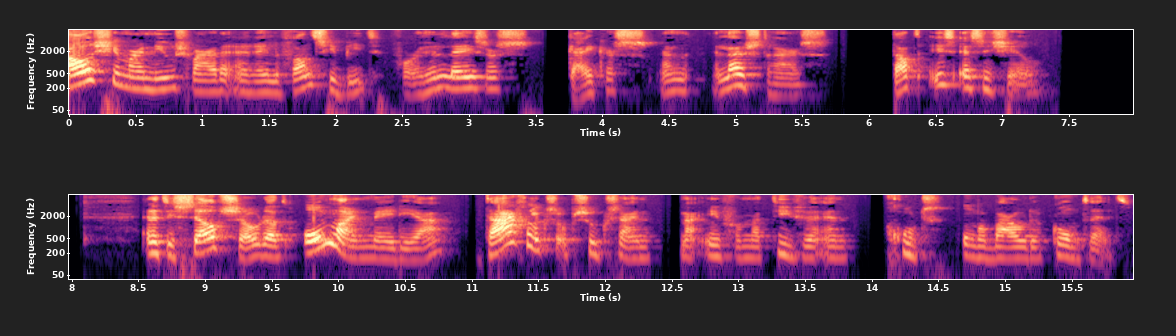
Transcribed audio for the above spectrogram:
als je maar nieuwswaarde en relevantie biedt voor hun lezers, kijkers en luisteraars. Dat is essentieel. En het is zelfs zo dat online media dagelijks op zoek zijn naar informatieve en goed onderbouwde content.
